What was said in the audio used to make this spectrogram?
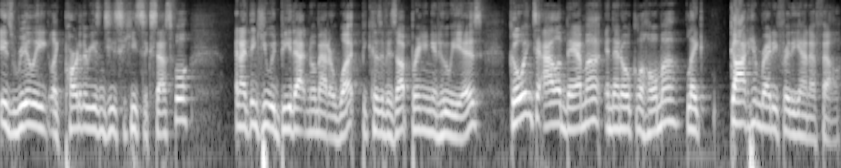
is really like part of the reasons he's he's successful, and I think he would be that no matter what because of his upbringing and who he is. Going to Alabama and then Oklahoma, like got him ready for the NFL.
